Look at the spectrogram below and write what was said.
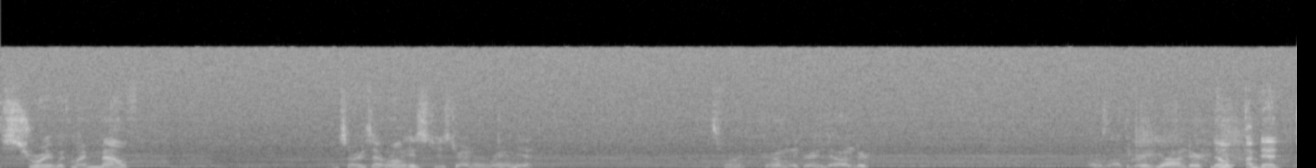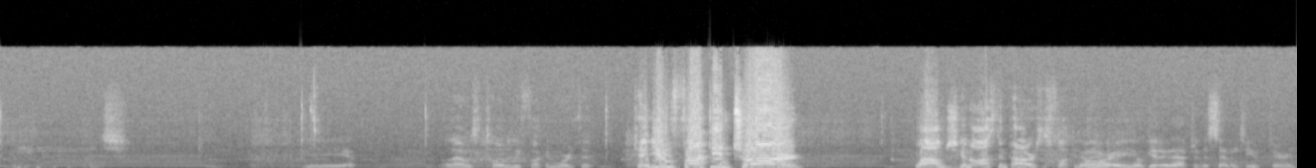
Destroy it with my mouth. I'm sorry, is that wrong? he's, he's trying to ram you. That's fine. Ram the Great Yonder. That was not the Great Yonder. Nope, I'm dead. Yep. Well, that was totally fucking worth it. Can you fucking turn? Wow, I'm just gonna Austin Powers this fucking Don't thing. worry, you'll get it after the 17th turn.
